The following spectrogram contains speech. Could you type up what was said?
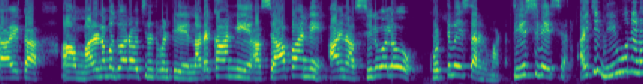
ఆ యొక్క మరణము ద్వారా వచ్చినటువంటి నరకాన్ని ఆ శాపాన్ని ఆయన ఆ సిలువలో కొట్టివేశారనమాట తీసివేశారు. అయితే నీవు నేను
